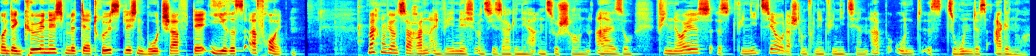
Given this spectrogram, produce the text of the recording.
und den König mit der tröstlichen Botschaft der Iris erfreuten. Machen wir uns daran, ein wenig uns die Sage näher anzuschauen. Also, Phineus ist Phönizier oder stammt von den Phöniziern ab und ist Sohn des Agenor.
